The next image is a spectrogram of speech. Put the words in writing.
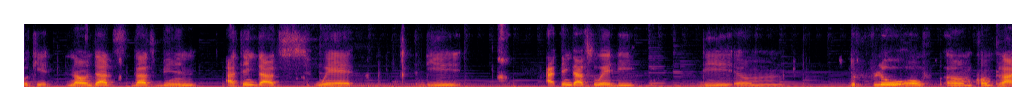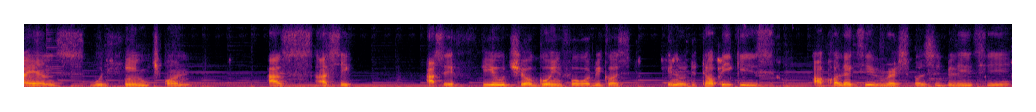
okay, now that's that's been. I think that's where the. I think that's where the the um the flow of um, compliance would hinge on as as a as a future going forward. Because you know the topic is our collective responsibility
